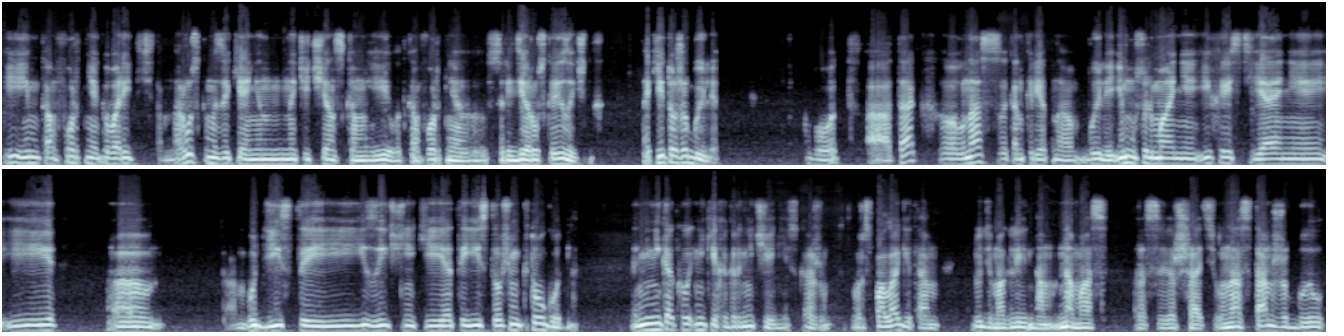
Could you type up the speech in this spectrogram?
и им комфортнее говорить там, на русском языке, а не на чеченском, и вот комфортнее среди русскоязычных. Такие тоже были. Вот. А так у нас конкретно были и мусульмане, и христиане, и буддисты, и язычники, и атеисты, в общем, кто угодно. Никакой, никаких ограничений, скажем. В Располаге там люди могли нам намаз э, совершать. У нас там же был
